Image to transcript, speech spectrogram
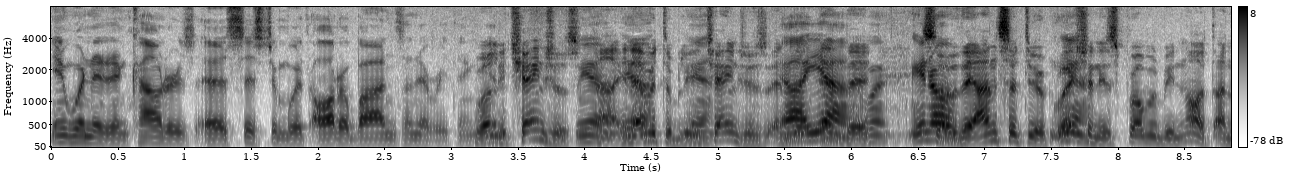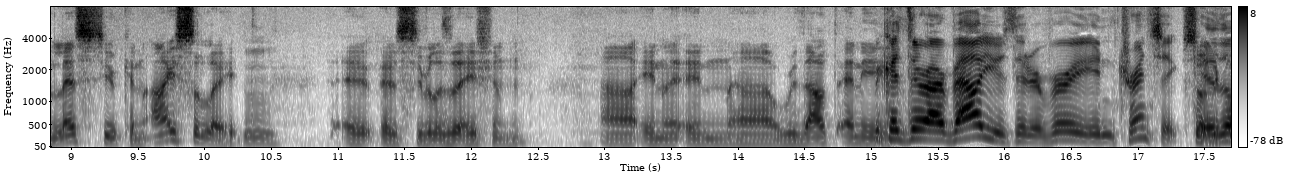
in when it encounters a system with autobahns and everything? Well, it changes. Yeah, uh, inevitably, yeah. it changes. And Uh, the- yeah, and the- well, you so the answer to your question is probably not, unless you can isolate Mm. a, a civilization uh, in, in uh, without any. Because there are values that are very intrinsic. So the those,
